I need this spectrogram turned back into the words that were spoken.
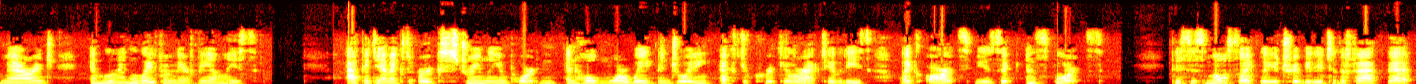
marriage, and moving away from their families. Academics are extremely important and hold more weight than joining extracurricular activities like arts, music, and sports. This is most likely attributed to the fact that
